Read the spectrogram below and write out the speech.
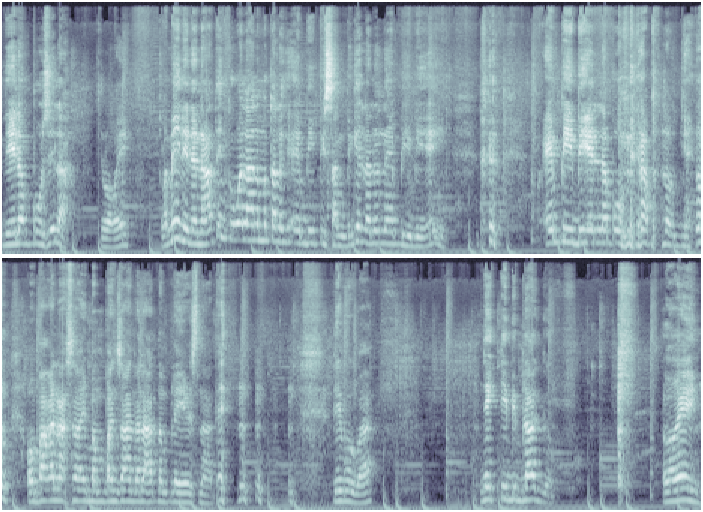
hindi lang po sila. Okay? Aminin na natin kung wala naman talaga MVP San Miguel, ano na yung PBA? MPBL na po may napanood ngayon. O baka nasa ibang bansa na lahat ng players natin. Di po ba? Nick TV Vlog. Okay,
